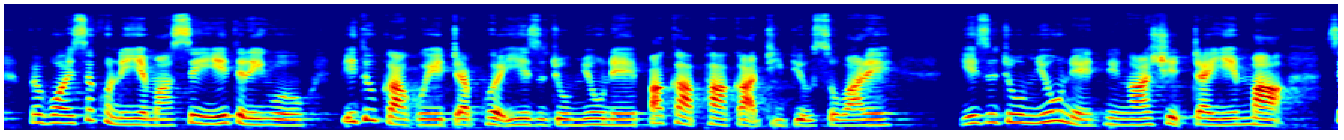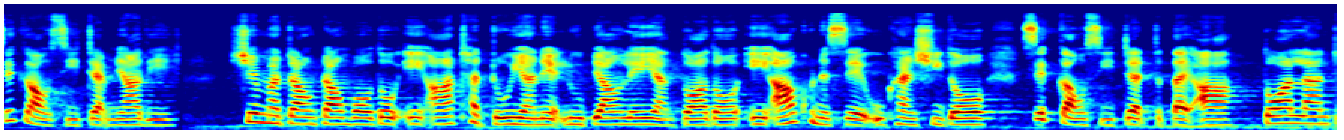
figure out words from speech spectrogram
။ဖေဖော်ဝါရီ18ရက်မှာစစ်ရေးတရင်ကိုပြည်သူ့ကာကွယ်တပ်ဖွဲ့ရေစကြိုမြို့နယ်ပကဖကတီးပြုတ်ဆိုပါတယ်။ရေစကြိုမြို့နယ်258တပ်ရင်းမှစစ်ကောင်စီတပ်များသည်ရှင်မတောင်တောင်ပေါ်သို့အင်အားထပ်တိုးရန်နှင့်လူပြောင်းလဲရန်သွားသောအင်အား80ဦးခန့်ရှိသောစစ်ကောင်စီတပ်တတိုက်အားတွာလန်းတ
